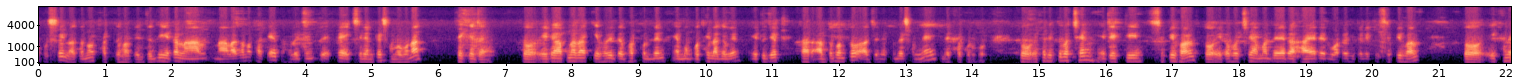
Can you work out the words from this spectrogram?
অবশ্যই লাগানো থাকতে হবে। যদি এটা না না লাগানো থাকে, তাহলে কিন্তু একটা অ্যাক্সিডেন্টের সম্ভাবনা থেকে যায়। তো এটা আপনারা কীভাবে ব্যবহার করবেন এবং কোথায় লাগাবেন এ টু জেড তার আদ্যপান্ত আজ আমি আপনাদের সামনে ব্যাখ্যা করব। তো এটা দেখতে পাচ্ছেন, এটি একটি সেফটি ভাল্ভ তো এটা হচ্ছে আমাদের হায়ারের ওয়াটার হিটার একটি সেফটি ভাল্ভ তো এখানে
